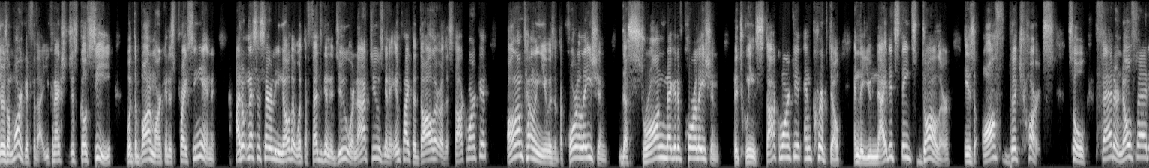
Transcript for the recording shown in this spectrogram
there's a market for that. You can actually just go see what the bond market is pricing in. I don't necessarily know that what the Fed's going to do or not do is going to impact the dollar or the stock market. All I'm telling you is that the correlation, the strong negative correlation between stock market and crypto and the United States dollar is off the charts. So, Fed or no Fed,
